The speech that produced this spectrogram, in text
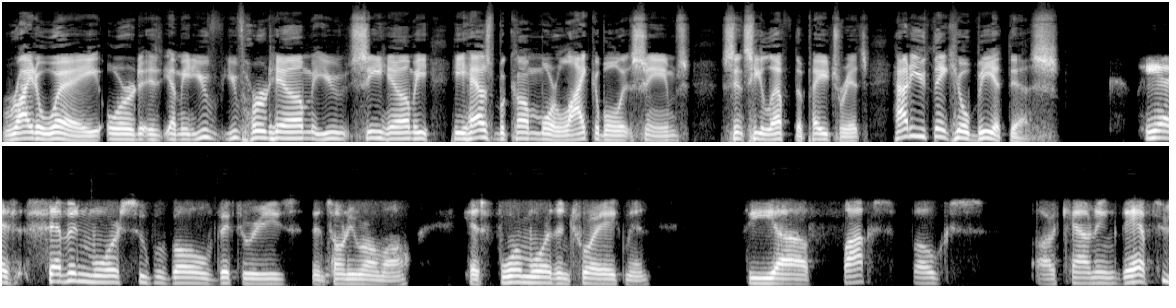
right away, or I mean, you've you've heard him, you see him. He he has become more likable, it seems, since he left the Patriots. How do you think he'll be at this? He has seven more Super Bowl victories than Tony Romo. He has four more than Troy Aikman. The uh, Fox folks are counting. They have two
